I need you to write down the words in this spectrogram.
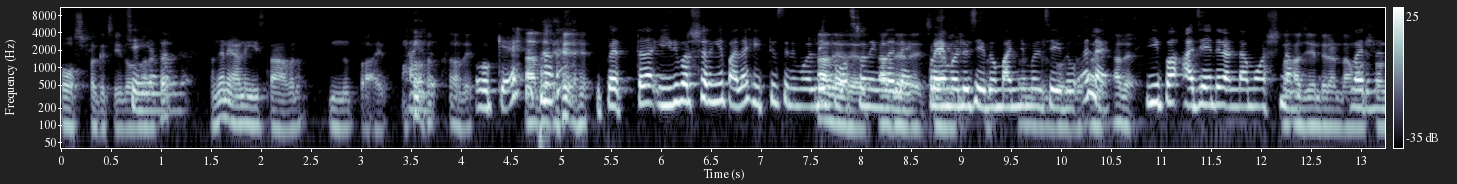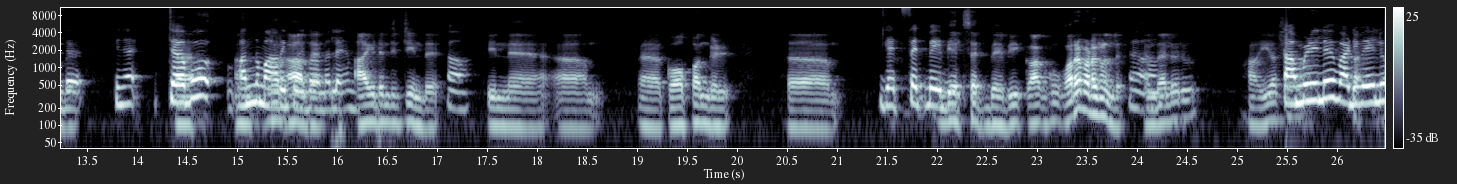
പോസ്റ്ററൊക്കെ ചെയ്തു പറഞ്ഞിട്ട് അങ്ങനെയാണ് ഈ സ്ഥാപനം ഇപ്പൊ എത്ര ഈ വർഷം ഇറങ്ങിയ പല ഹിറ്റ് സിനിമകളുടെ പോസ്റ്റർ നിങ്ങളല്ലേ? പ്രേമലു ചെയ്തു മഞ്ഞുമൽ ചെയ്തു അല്ലേ? അതെ ഇനിയിപ്പോ അജയന്റെ രണ്ടാം മോഷണം വരുന്നുണ്ട്. പിന്നെ ടെബോ വന്ന് മാറിപ്പോയി. ഐഡന്റിറ്റി ഉണ്ട്. പിന്നെ കോപ്പങ്കൾ ബേബി കുറെ പടങ്ങളുണ്ട്. എന്തായാലും ഒരു തമിഴിൽ വടിവേലു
